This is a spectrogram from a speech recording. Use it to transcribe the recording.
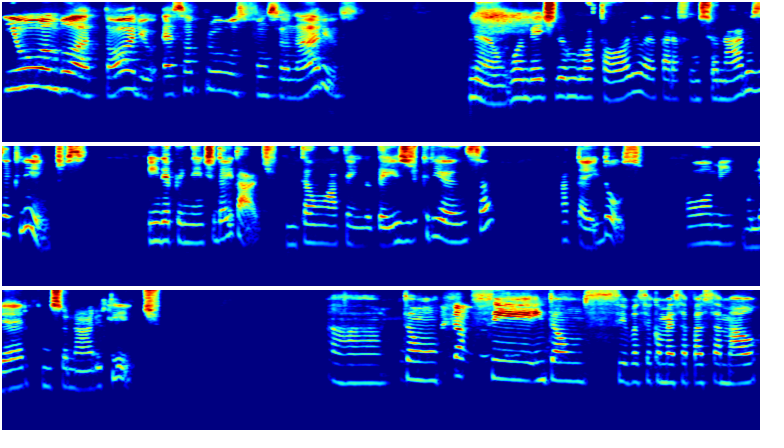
E o ambulatório é só para os funcionários? Não, o ambiente do ambulatório é para funcionários e clientes, independente da idade. Então, atendo desde criança até idoso, homem, mulher, funcionário e cliente. Ah, então se, então, se você começa a passar mal,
